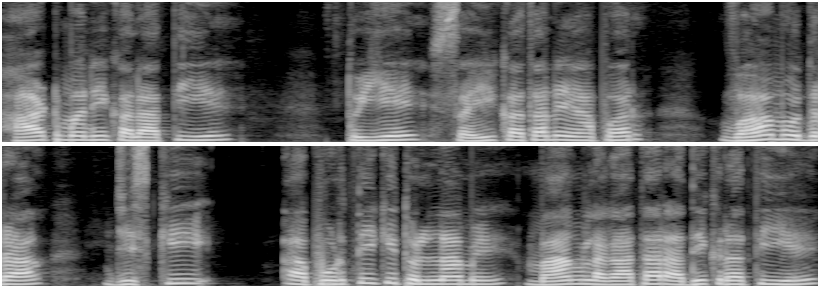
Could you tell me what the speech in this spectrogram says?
हार्ट मनी कहलाती है। तो ये सही कथन है यहाँ पर। वह मुद्रा जिसकी आपूर्ति की तुलना में मांग लगातार अधिक रहती है,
